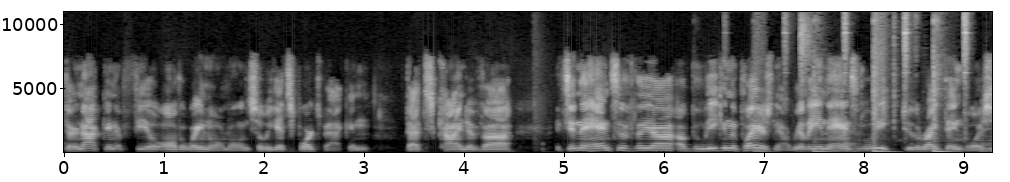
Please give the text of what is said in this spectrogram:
they're not going to feel all the way normal until we get sports back. And that's kind of uh it's in the hands of the uh, of the league and the players now. Really in the hands of the league. Do the right thing boys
